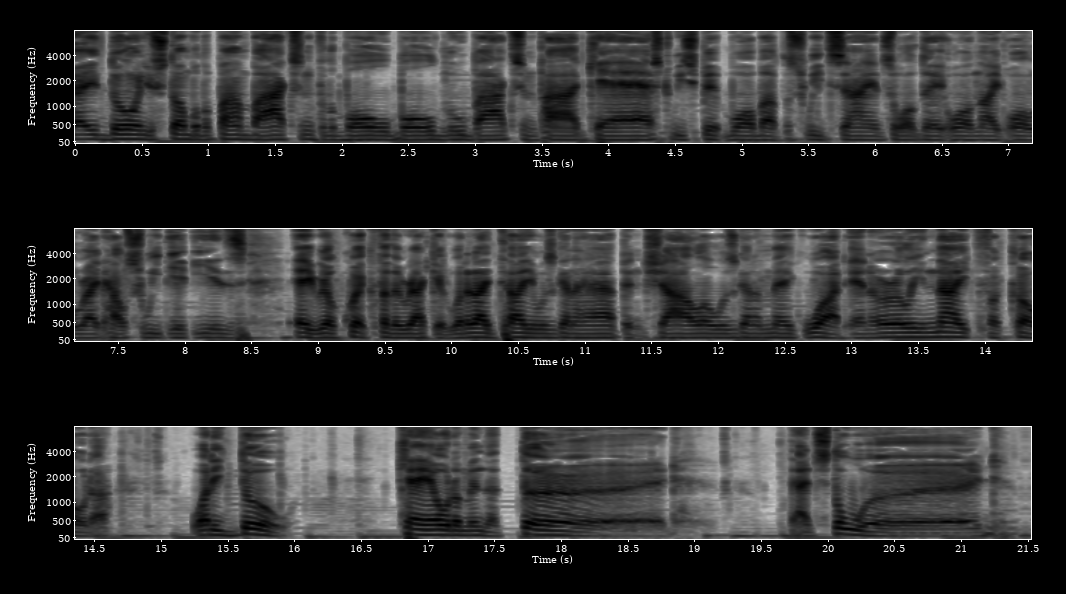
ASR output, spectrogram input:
How you doing? You stumbled upon boxing for the bold, bold new boxing podcast. We spitball about the sweet science all day, all night, all right. How sweet it is. Hey, real quick for the record, what did I tell you was gonna happen? Charlo was gonna make what? An early night for Coda. What'd he do? KO'd him in the third. That's the word.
